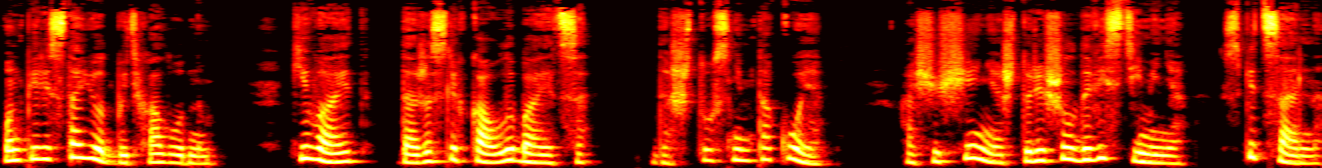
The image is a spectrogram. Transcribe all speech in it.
он перестает быть холодным. Кивает, даже слегка улыбается. Да что с ним такое? Ощущение, что решил довести меня. Специально.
